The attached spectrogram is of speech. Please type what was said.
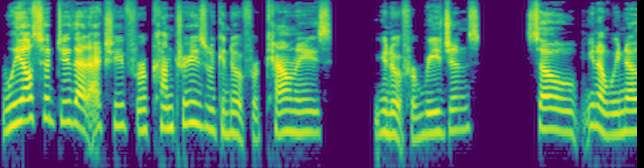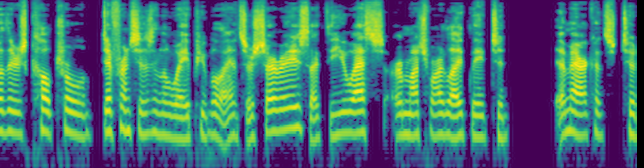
We also do that actually for countries. We can do it for counties. We can do it for regions. So, you know, we know there's cultural differences in the way people answer surveys. Like the US are much more likely to Americans to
